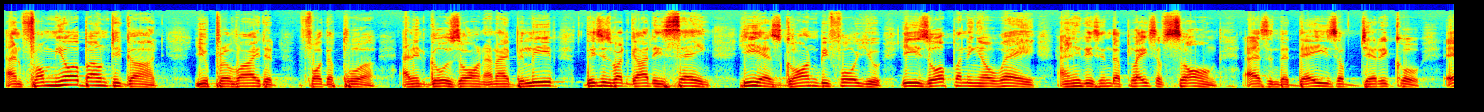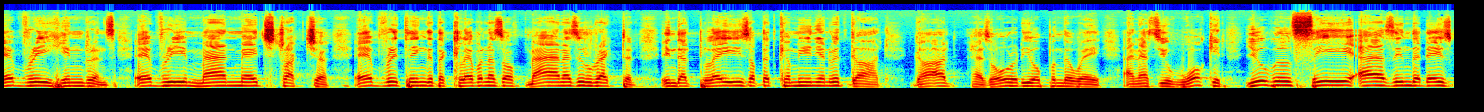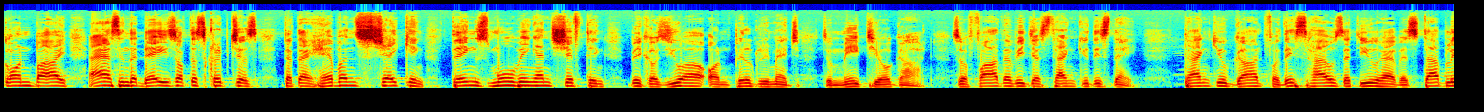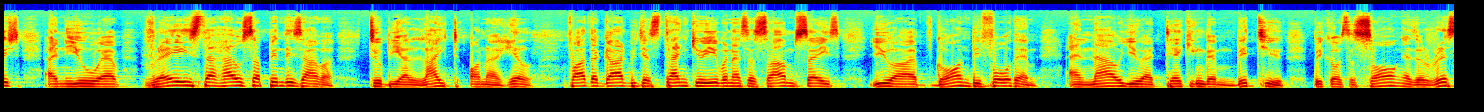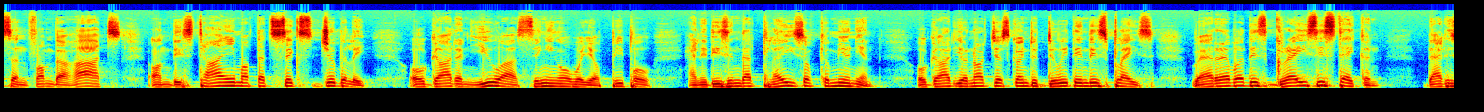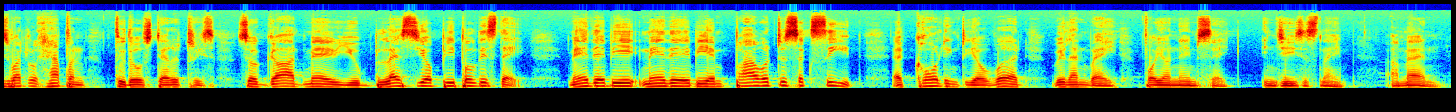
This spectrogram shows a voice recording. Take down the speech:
And from your bounty, God, you provided for the poor. And it goes on. And I believe this is what God is saying. He has gone before you, He is opening a way, and it is in the place of song, as in the days of Jericho. Every hindrance, every man made structure, everything that the cleverness of man has erected in that place of that communion with God, God has already opened the way. And as you walk it, you will see, as in the days gone by, as in the days of the scriptures, that the heavens shaking, things moving and shifting because you are on pilgrimage to meet your God. So, Father, we just thank you this day. Thank you, God, for this house that you have established and you have raised the house up in this hour to be a light on a hill. Father God, we just thank you, even as the psalm says, you have gone before them and now you are taking them with you because the song has arisen from the hearts on this time of that sixth jubilee. Oh God, and you are singing over your people, and it is in that place of communion. Oh God, you're not just going to do it in this place. Wherever this grace is taken, that is what will happen to those territories. So, God, may you bless your people this day. May they be, may they be empowered to succeed according to your word, will, and way for your name's sake. In Jesus' name. Amen.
